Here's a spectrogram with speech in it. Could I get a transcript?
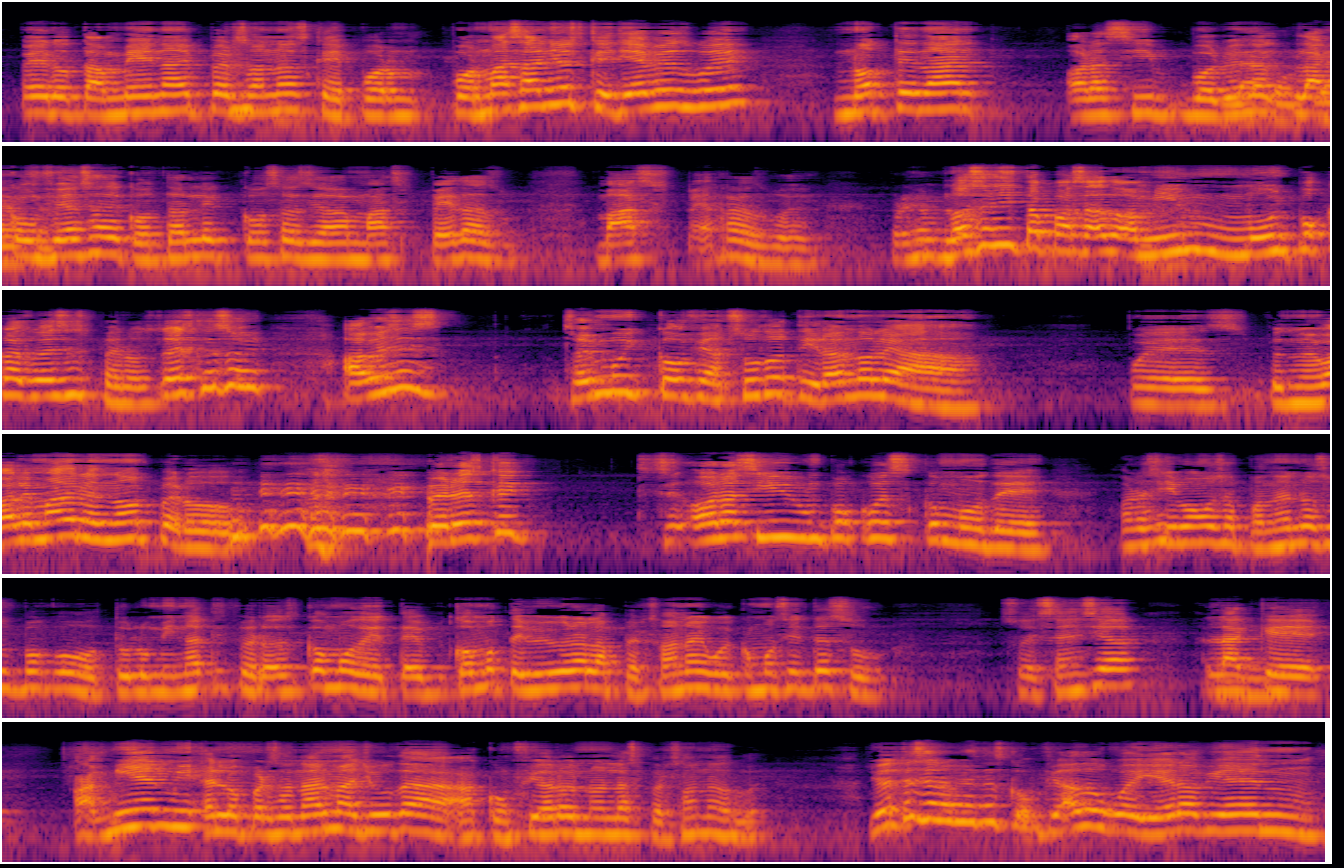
Pero también hay personas que por, por más años que lleves, güey, no te dan, ahora sí, volviendo La a la confianza. de contarle cosas ya más pedas, más perras, güey. Por ejemplo, No sé si te ha pasado, a mí muy pocas veces, pero es que soy, a veces soy muy confianzudo tirándole a, pues, pues me vale madre, ¿no? Pero, pero es que ahora sí un poco es como de, ahora sí vamos a ponernos un poco tuluminatis, pero es como de te, cómo te vibra la persona, güey, cómo sientes su, su esencia, la que a mí en, mi, en lo personal me ayuda a confiar o no en las personas, güey. Yo antes era bien desconfiado, güey, era bien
